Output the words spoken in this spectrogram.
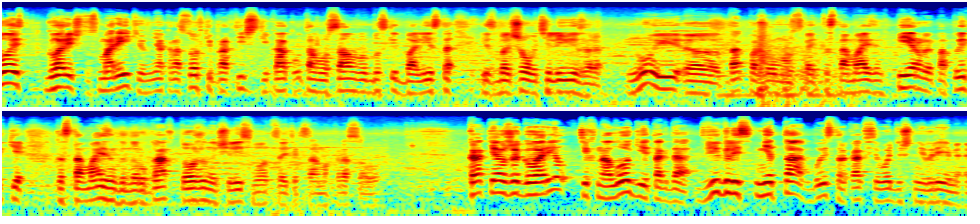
То есть говорить, что смотрите, у меня кроссовки практически как у того самого баскетболиста из большого телевизора. Ну и э, так пошел, можно сказать, кастомайзинг. Первые попытки кастомайзинга на руках тоже начались вот с этих самых кроссовок. Как я уже говорил, технологии тогда двигались не так быстро, как в сегодняшнее время.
